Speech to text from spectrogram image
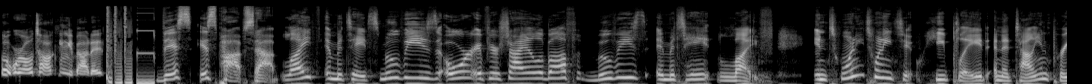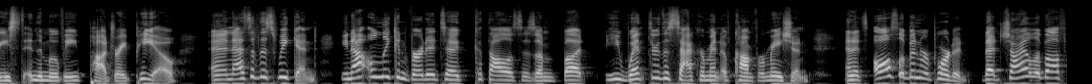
but we're all talking about it. This is Pop Stop. Life imitates movies, or if you're Shia LaBeouf, movies imitate life. In 2022, he played an Italian priest in the movie Padre Pio. And as of this weekend, he not only converted to Catholicism, but he went through the sacrament of confirmation. And it's also been reported that Shia LaBeouf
